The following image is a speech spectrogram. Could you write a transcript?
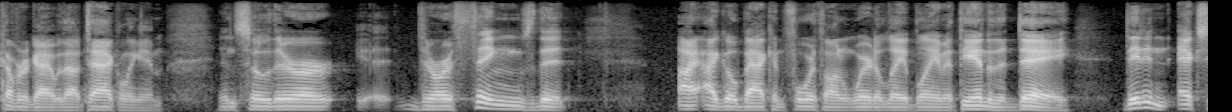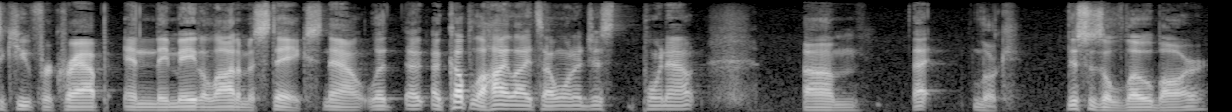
cover a guy without tackling him. And so there are eh, there are things that I, I go back and forth on where to lay blame. At the end of the day, they didn't execute for crap and they made a lot of mistakes. Now, let, a, a couple of highlights I want to just point out. Um, look, this is a low bar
